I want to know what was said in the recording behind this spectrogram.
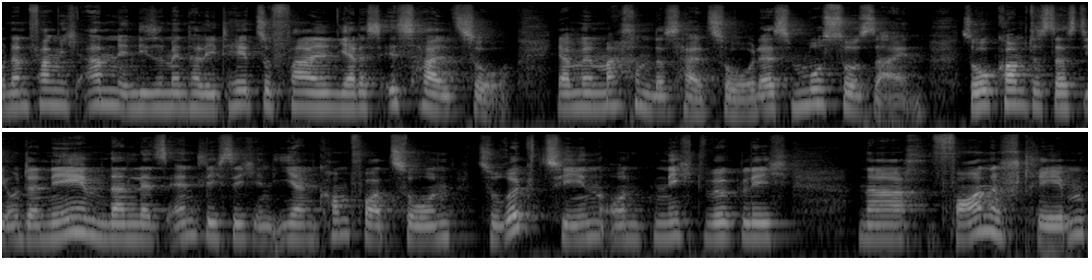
Und dann fange ich an, in diese Mentalität zu fallen, ja, das ist halt so. Ja, wir machen das halt so oder es muss so sein. So kommt es, dass die Unternehmen dann letztendlich sich in ihren Komfortzonen zurückziehen und nicht wirklich nach vorne streben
